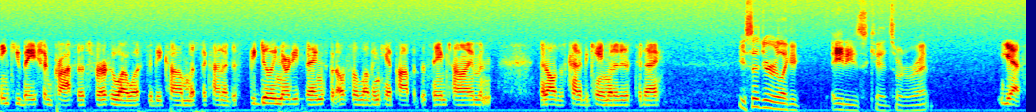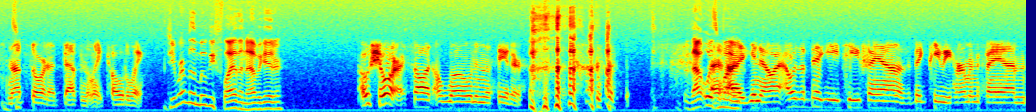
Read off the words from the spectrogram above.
incubation process for who I was to become was to kind of just be doing nerdy things, but also loving hip hop at the same time, and it all just kind of became what it is today. You said you were like a '80s kid, sort of, right? Yes, not sorta, definitely, totally. Do you remember the movie Fly the Navigator? Oh sure, I saw it alone in the theater. That was I, my I, you know, I, I was a big ET fan. I was a big Pee Wee Herman fan,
